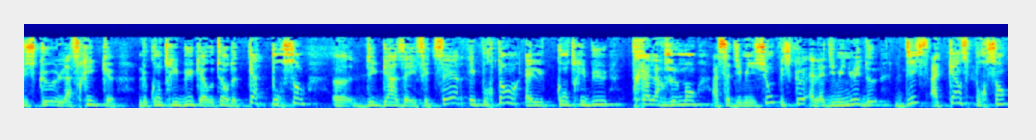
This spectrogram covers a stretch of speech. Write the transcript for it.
puisque l'Afrique ne contribue qu'à hauteur de 4% euh, des gaz à effet de serre, et pourtant elle contribue très largement à sa diminution, puisqu'elle a diminué de 10 à 15%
